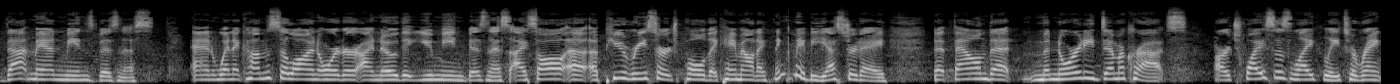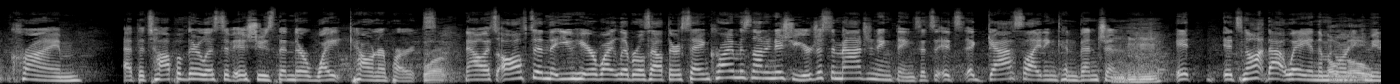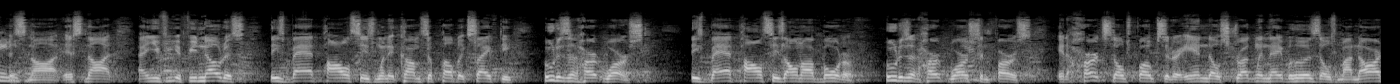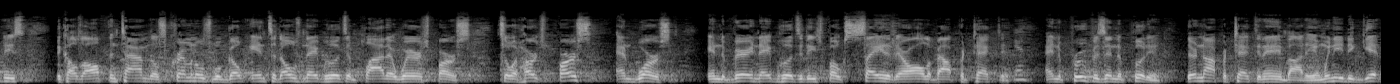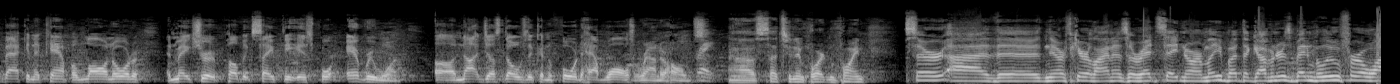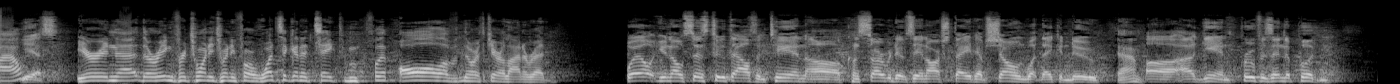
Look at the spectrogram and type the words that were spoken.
that man means business. And when it comes to law and order, I know that you mean business. I saw a, a, Pew Research poll that came out, I think maybe yesterday, that found that minority Democrats are twice as likely to rank crime at the top of their list of issues than their white counterparts. Right. Now, it's often that you hear white liberals out there saying crime is not an issue. You're just imagining things. It's it's a gaslighting convention. Mm-hmm. It it's not that way in the minority oh, no, community. It's not. It's not. And if you, if you notice these bad policies when it comes to public safety, who does it hurt worst? These bad policies on our border who does it hurt worse yeah. than first? It hurts those folks that are in those struggling neighborhoods, those minorities, because oftentimes those criminals will go into those neighborhoods and ply their wares first. So it hurts first and worst in the very neighborhoods that these folks say that they're all about protecting. Yeah. And the proof is in the pudding. They're not protecting anybody. And we need to get back in the camp of law and order and make sure that public safety is for everyone, uh, not just those that can afford to have walls around their homes. Right. Oh, such an important point. Sir, uh, the North Carolina is a red state normally, but the governor's been blue for a while. Yes. You're in the, the ring for 2024. What's it going to take to flip all of North Carolina red? Well, you know, since 2010, uh, conservatives in our state have shown what they can do. Yeah. Uh, again, proof is in the pudding.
